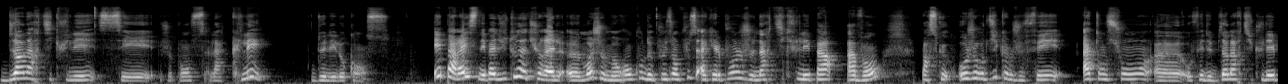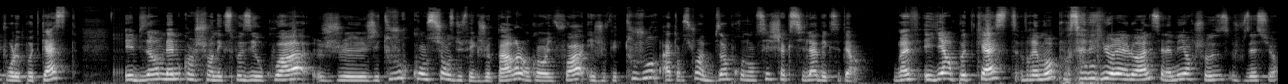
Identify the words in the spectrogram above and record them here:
Bien articulé, c'est, je pense, la clé de l'éloquence. Et pareil, ce n'est pas du tout naturel. Euh, moi, je me rends compte de plus en plus à quel point je n'articulais pas avant. Parce qu'aujourd'hui, comme je fais attention euh, au fait de bien articuler pour le podcast, eh bien, même quand je suis en exposé ou quoi, j'ai toujours conscience du fait que je parle, encore une fois, et je fais toujours attention à bien prononcer chaque syllabe, etc. Bref, ayez un podcast, vraiment, pour s'améliorer à l'oral, c'est la meilleure chose, je vous assure.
